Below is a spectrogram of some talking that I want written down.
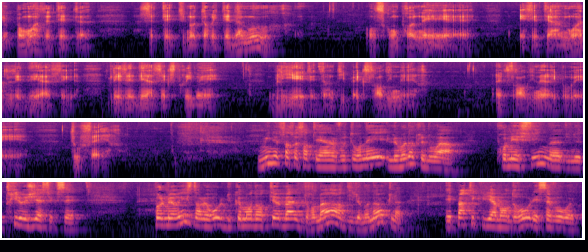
Une, pour moi, c'était, euh, c'était une autorité d'amour. On se comprenait euh, et c'était à moi de, les aider à s'exprimer. Blier était un type extraordinaire. Extraordinaire, il pouvait tout faire. 1961, vous tournez Le Monocle Noir, premier film d'une trilogie à succès. Paul Meurice, dans le rôle du commandant Théobald Dromard, dit Le Monocle, est particulièrement drôle et savoureux.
